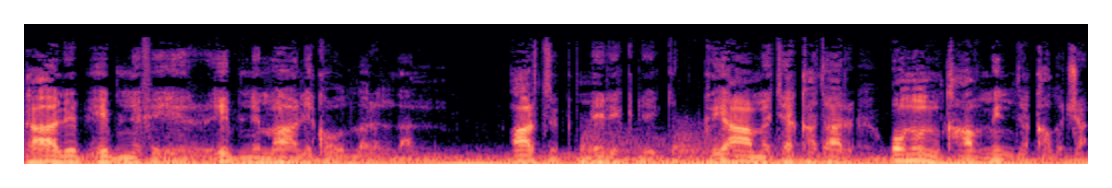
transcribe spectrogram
Galip İbni Fihir İbni Malik oğullarından. Artık meliklik kıyamete kadar onun kavminde kalacak.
